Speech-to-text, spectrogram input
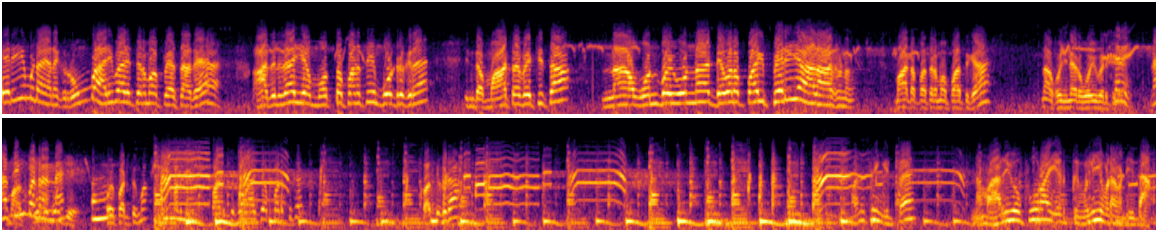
தெரியுமாடா எனக்கு ரொம்ப அறிவாளித்தனமா பேசாத. அதுலதான் என் மொத்த பணத்தையும் போட்டிருக்கிறேன். இந்த மாட்டை வச்சுதான் நான் ஒன் பை ஒன்னா டெவலப் ஆகி பெரிய ஆளாகணும். மாட்டை பத்திரமா பாத்துக்க. நான் கொஞ்ச நேரம் ஓய்வு சரி, நான் பண்றேன். போய் படுத்துமா? படுத்துக்க ராஜா படுத்துக்க. படுத்துக்கடா. மனுஷங்கிட்ட நம்ம அறிவை பூரா எடுத்து வெளியே விட வேண்டியதுதான்.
